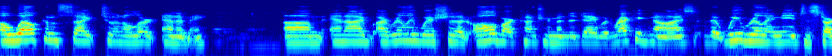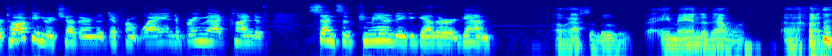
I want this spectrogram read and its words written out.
a welcome sight to an alert enemy. Um, and I, I really wish that all of our countrymen today would recognize that we really need to start talking to each other in a different way and to bring that kind of sense of community together again. Oh, absolutely. Amen to that one. Uh,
